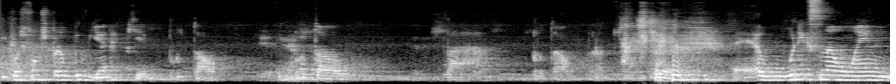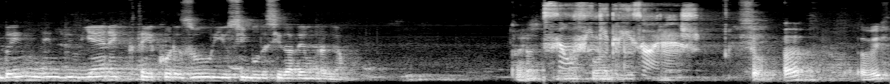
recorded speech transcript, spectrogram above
e depois fomos para o Liliana, que é brutal. Brutal. Pá, brutal. Pronto. Acho que é, é o único, se não é um bem em Liliana, que tem a cor azul e o símbolo da cidade é um dragão. Pronto, São não foi- 23 horas. São. Ah, ouviste?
